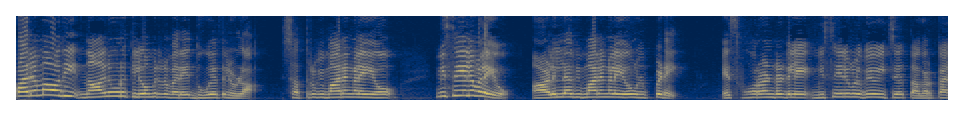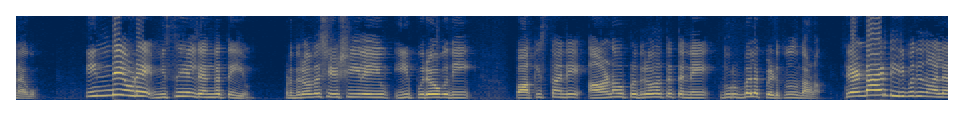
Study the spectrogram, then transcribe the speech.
പരമാവധി നാനൂറ് കിലോമീറ്റർ വരെ ദൂരത്തിലുള്ള ശത്രു വിമാനങ്ങളെയോ മിസൈലുകളെയോ ആളില്ലാ വിമാനങ്ങളെയോ ഉൾപ്പെടെ എസ് ഫോർ ഹൺഡ്രഡിലെ മിസൈലുകൾ ഉപയോഗിച്ച് തകർക്കാനാകും. ഇന്ത്യയുടെ മിസൈൽ രംഗത്തെയും പ്രതിരോധ ശേഷിയിലെയും ഈ പുരോഗതി പാകിസ്ഥാന്റെ ആണവ പ്രതിരോധത്തെ തന്നെ ദുർബലപ്പെടുത്തുന്നതാണ്. രണ്ടായിരത്തി ഇരുപത്തിനാല്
